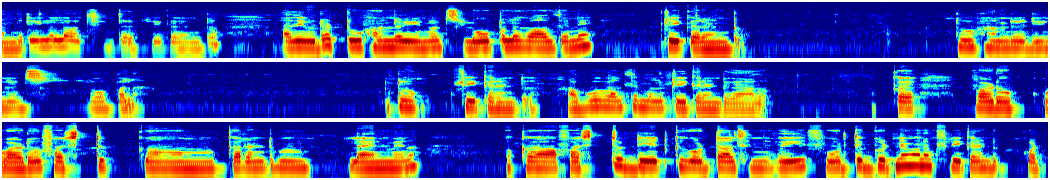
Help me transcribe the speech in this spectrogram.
అందరి ఇళ్ళలో వచ్చుంటది ఫ్రీ కరెంట్. అది కూడా 200 యూనిట్స్ లోపల కాలితేనే ఫ్రీ కరెంట్. 200 యూనిట్స్ లోపల. Two free current. అబ్బో కాలితే మళ్ళీ ఫ్రీ కరెంట్ కాదు. ఒక్క వాడు వాడు ఫస్ట్ కరెంట్ లైన్ మీద ఒక ఫస్ట్ డేట్కి కొట్టాల్సింది పోయి ఫోర్త్కి కొట్టినా మనకు ఫ్రీ కరెంట్ కొట్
